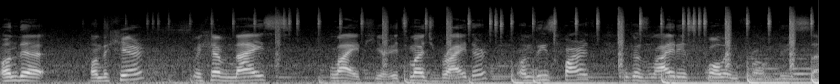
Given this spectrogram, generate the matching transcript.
On the on the hair, we have nice light here. It's much brighter on this part because light is falling from this side.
